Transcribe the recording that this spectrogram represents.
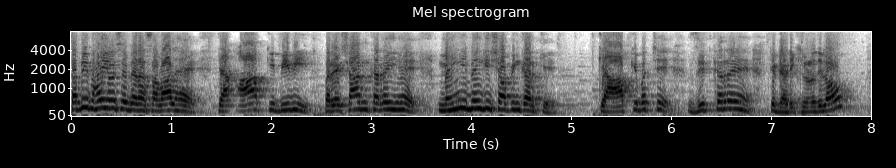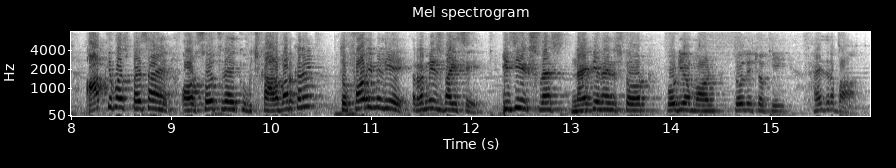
सभी भाइयों से मेरा सवाल है, क्या आपकी बीवी परेशान कर रही है महँगी महँगी शॉपिंग करके? क्या आपके बच्चे जिद कर रहे हैं कि डैडी खिलौने दिलाओ? आपके पास पैसा है और सोच रहे हैं कि कुछ कारोबार करें? तो फौरी मिलिए रमेश भाई से easy express 99 store podium mall Tolichowki, Hyderabad.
